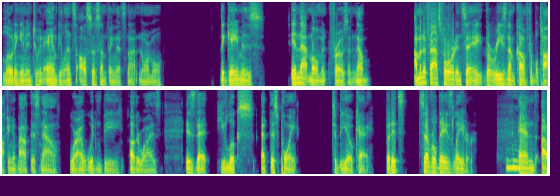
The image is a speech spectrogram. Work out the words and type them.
loading him into an ambulance, also something that's not normal. The game is in that moment frozen. Now, I'm going to fast forward and say the reason I'm comfortable talking about this now, where I wouldn't be otherwise, is that he looks at this point to be okay. But it's several days later. Mhm. And I,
